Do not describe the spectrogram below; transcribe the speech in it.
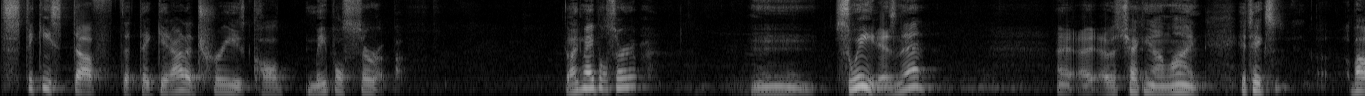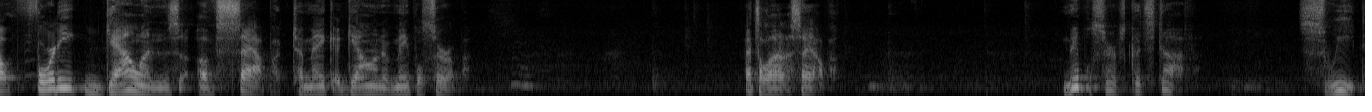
sticky stuff that they get out of trees called maple syrup. You like maple syrup? Mmm, sweet, isn't it? I, I was checking online. It takes about 40 gallons of sap to make a gallon of maple syrup. That's a lot of sap. Maple syrup's good stuff. Sweet.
